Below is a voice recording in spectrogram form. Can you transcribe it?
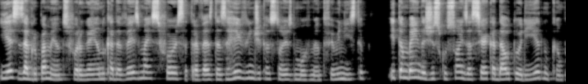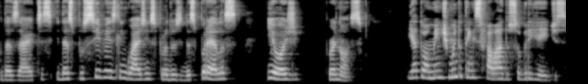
E esses agrupamentos foram ganhando cada vez mais força através das reivindicações do movimento feminista e também das discussões acerca da autoria no campo das artes e das possíveis linguagens produzidas por elas e hoje por nós. E atualmente muito tem se falado sobre redes,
